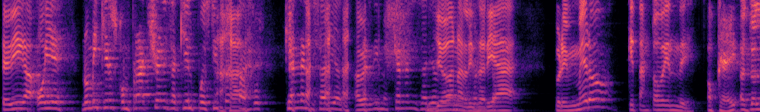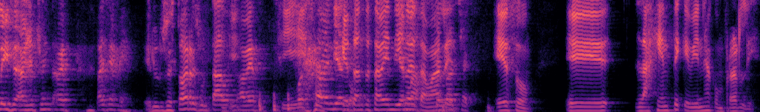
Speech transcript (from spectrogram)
te diga, oye, ¿no me quieres comprar acciones aquí el puestito de tacos? ¿Qué analizarías? A ver, dime, ¿qué analizarías? Yo analizaría primero qué tanto vende. Ok, entonces le dice, a ver, páseme los estados de resultados, a ver, sí. está vendiendo? ¿Qué tanto está vendiendo de tamales? Eso. Eh, la gente que viene a comprarle.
